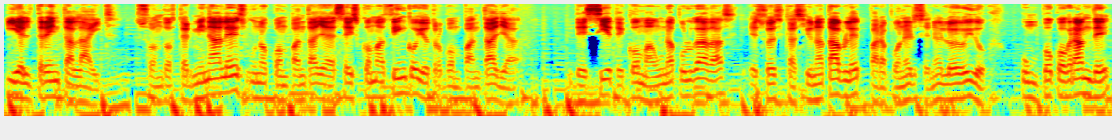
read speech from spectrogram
y el 30 Lite. Son dos terminales, uno con pantalla de 6,5 y otro con pantalla de 7,1 pulgadas. Eso es casi una tablet para ponerse en el oído un poco grande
